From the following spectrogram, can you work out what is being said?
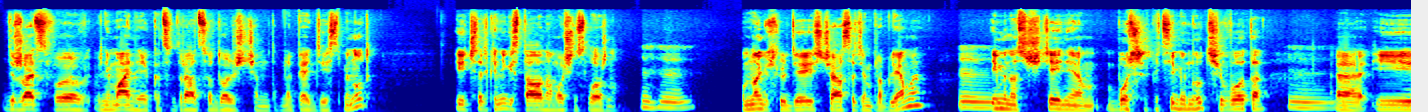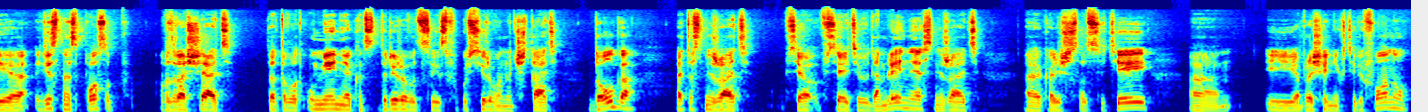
держать свое внимание и концентрацию дольше, чем там, на 5-10 минут, и читать книги стало нам очень сложно. Мгм. У многих людей сейчас с этим проблемы, Именно с чтением больше пяти минут чего-то. Э, И единственный способ возвращать вот это вот умение концентрироваться и сфокусированно читать долго, это снижать все, все эти уведомления, снижать э, количество соцсетей э, и обращение к телефону,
